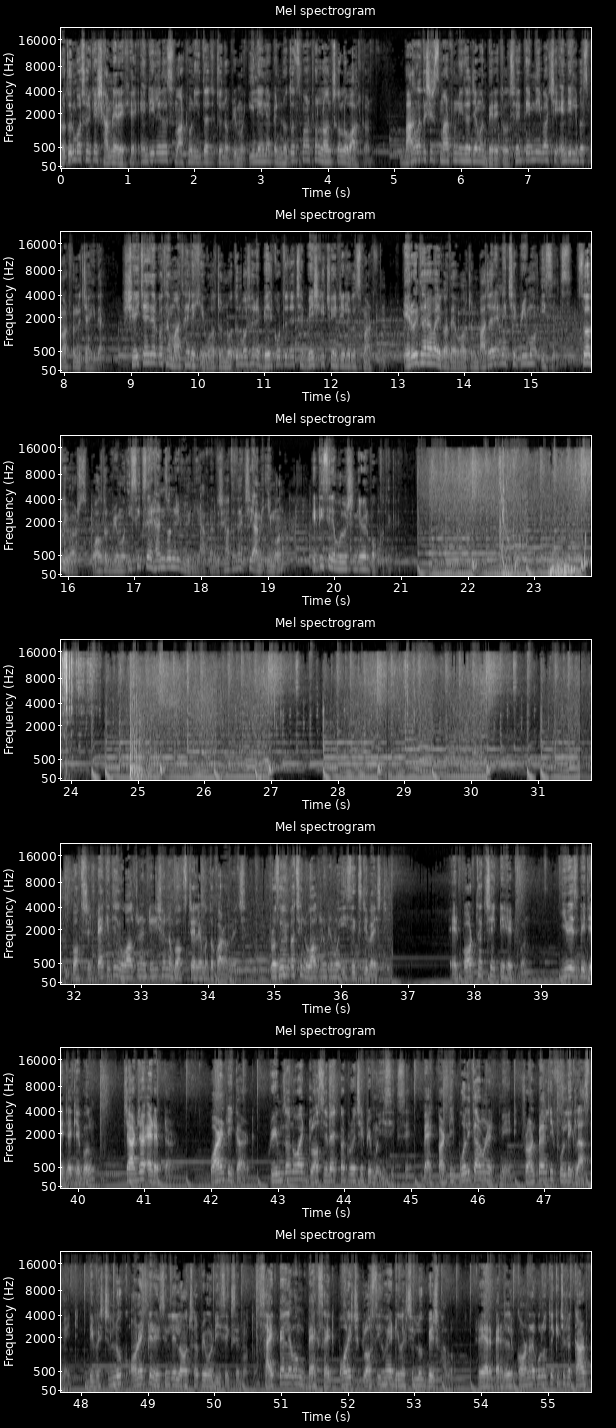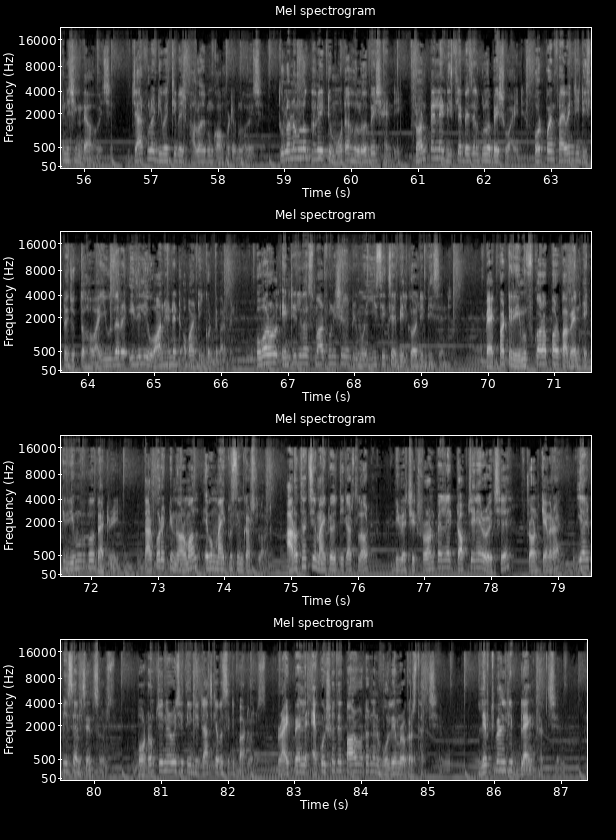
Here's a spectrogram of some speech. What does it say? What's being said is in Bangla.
নতুন বছরকে সামনে রেখে এন্ট্রি লেভেল স্মার্টফোন ইউজারদের জন্য প্রিমো ইলেন অ্যাপের নতুন স্মার্টফোন লঞ্চ করল ওয়ালটন বাংলাদেশের স্মার্টফোন ইউজার যেমন বেড়ে চলছে, তেমনি বাড়ছে এন্ট্রি লেভেল স্মার্টফোনের চাহিদা। সেই চাহিদার কথা মাথায় রেখে ওয়ালটন নতুন বছরে বের করতে যাচ্ছে বেশ কিছু এন্ট্রি লেভেল স্মার্টফোন এরই ধারাবাহিকতায় ওয়ালটন বাজারে এনেছে Primo E six so viewers Walton Primo E six এর হ্যান্ডস রিভিউ নিয়ে আপনাদের সাথে থাকছি আমি ইমন এটিসি রেভলিউশন টিমের পক্ষ থেকে। বক্সের প্যাকেজিং ওয়ালটনের ট্রেডিশনাল বক্স স্টাইলের মতো করা হয়েছে। প্রথমে পাচ্ছেন ওয়ালটন প্রিমো ই সিক্স ডিভাইসটি এরপর থাকছে একটি headphone USB data cable charger adapter warranty card crimson white glossy back part রয়েছে প্রিমো ই সিক্সে ব্যাকপার্টটি পলিকার্বনেট মেড ফ্রন্ট প্যানেলটি ফুললি গ্লাস মেড ডিভাইসটির লুক অনেকটা রিসেন্টলি লঞ্চ হয় প্রিমো ডি সিক্সের মতো। সাইড প্যানেল এবং ব্যাক সাইড পলিশ গ্লসি হয়ে ডিভাইসটির লুক বেশ ভালো। রেয়ার প্যানেলের কর্নারগুলোতে কিছুটা কার্ভ ফিনিশিং দেওয়া হয়েছে, যার ফলে ডিভাইসটি বেশ ভালো এবং কমফোর্টেবল হয়েছে। তুলনামূলকভাবে একটু মোটা হলেও বেশ হ্যান্ডি ফ্রন্ট প্যানেলের ডিসপ্লে বেজেলগুলো বেশ ওয়াইড ফোর পয়েন্ট ফাইভ ইঞ্চি ডিসপ্লে যুক্ত হওয়ায় ইউজাররা ইজিলি ওয়ান হ্যান্ডেড অপারেটিং করতে পারবেন। ওভারঅল এন্ট্রি লেভেল স্মার্টফোন হিসেবে প্রিমো ই সিক্স এর বিল কোয়ালিটি ডিসেন্ট ব্যাকপার্টটি রিমুভ করার পর পাবেন একটি রিমুভেবল ব্যাটারি তারপর একটি নর্মাল এবং মাইক্রো সিম কার্ড স্লট আরও থাকছে মাইক্রো এসডি কার্ড স্লট ডিভাইসটির ফ্রন্ট প্যানেলের টপ চেনে রয়েছে front camera earpiece and sensors bottom চেনে রয়েছে তিনটি টাচ ক্যাপাসিটি বাটনস রাইট প্যানেলে একই সাথে পাওয়ার বাটনের ভলিউম রকার্স থাকছে। লেফট প্যানেলটি ব্ল্যাঙ্ক থাকছে।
